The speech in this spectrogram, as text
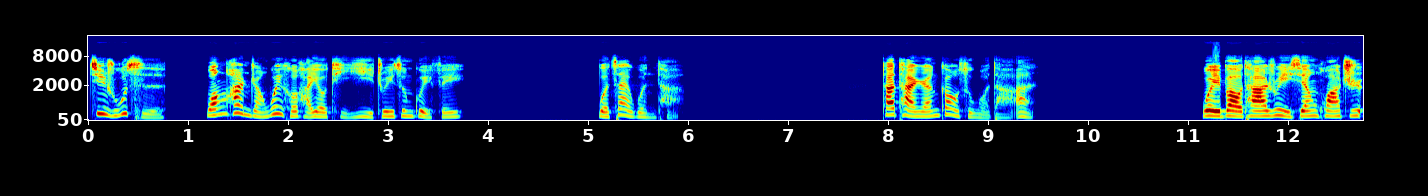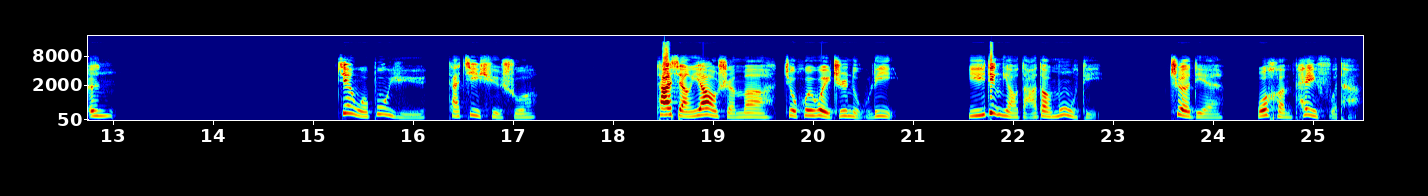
既如此，王汉长为何还要提议追尊贵妃？我再问他，他坦然告诉我答案：为报他瑞香花之恩。见我不语。他继续说：“他想要什么，就会为之努力，一定要达到目的。这点我很佩服他。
